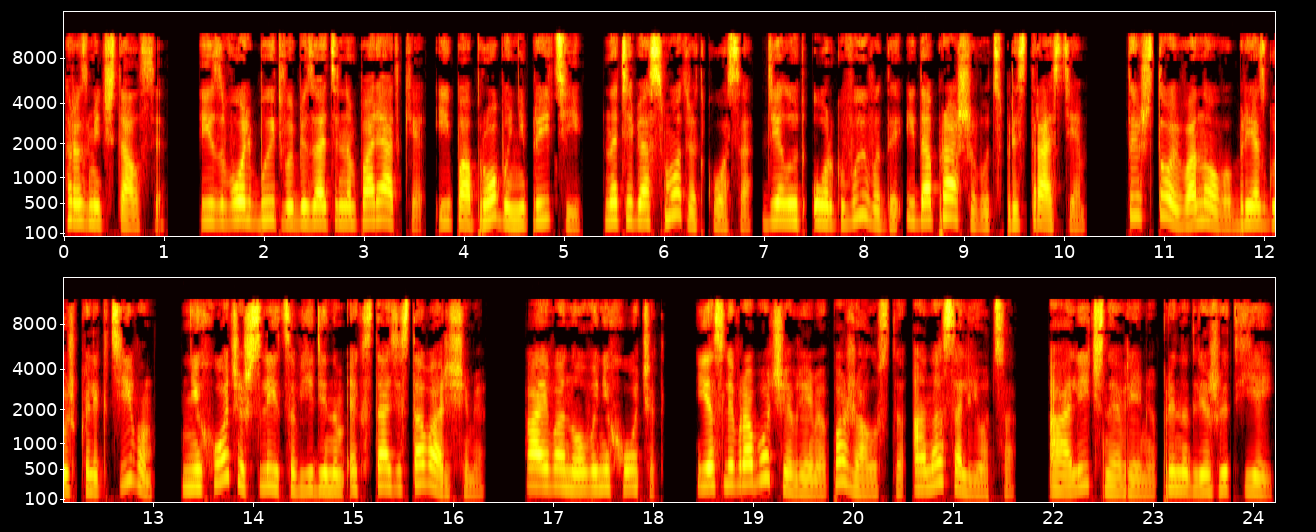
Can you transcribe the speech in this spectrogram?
Размечтался. Изволь быть в обязательном порядке и попробуй не прийти. На тебя смотрят косо, делают орг-выводы и допрашивают с пристрастием. Ты что, Иванова, брезгуешь коллективом? Не хочешь слиться в едином экстазе с товарищами? А Иванова не хочет. Если в рабочее время, пожалуйста, она сольется, а личное время принадлежит ей,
